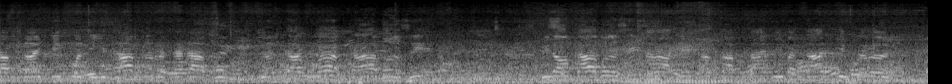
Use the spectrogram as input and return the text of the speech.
ทำได้จริงวันที่ข้ามกรกฎาคมเดือนกันว่ากาเบอร์ซี พี่น้องกาวเบอร์ซีนะฮะเองทำตามได้มีบรรดาจิมกันเลยไป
